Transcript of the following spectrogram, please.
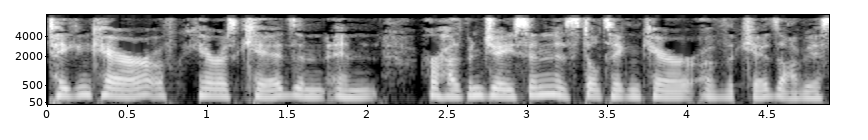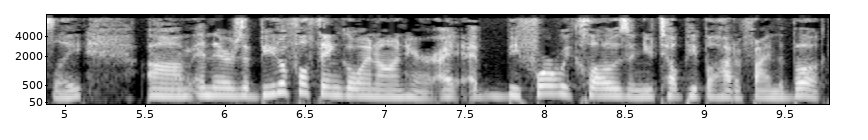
taking care of Kara's kids and, and her husband Jason is still taking care of the kids, obviously. Um, and there's a beautiful thing going on here. I, I, before we close and you tell people how to find the book,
